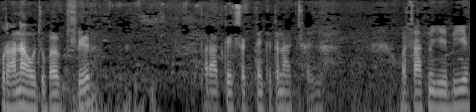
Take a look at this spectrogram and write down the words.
पुराना हो चुका है पेड़, पर आप देख सकते हैं कितना अच्छा ये। और साथ में ये भी है,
